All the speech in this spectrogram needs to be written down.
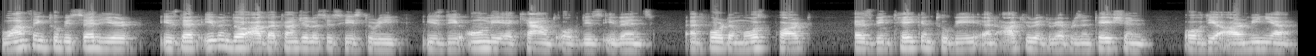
One thing to be said here is that even though Agathangelos' history is the only account of these events, and for the most part has been taken to be an accurate representation of the Armenia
